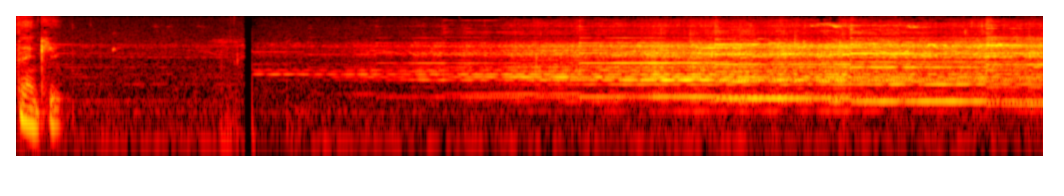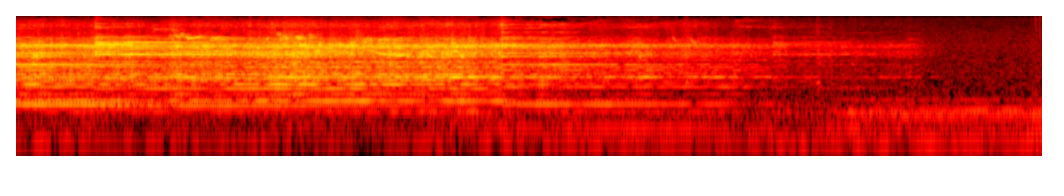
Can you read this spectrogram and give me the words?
Thank you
